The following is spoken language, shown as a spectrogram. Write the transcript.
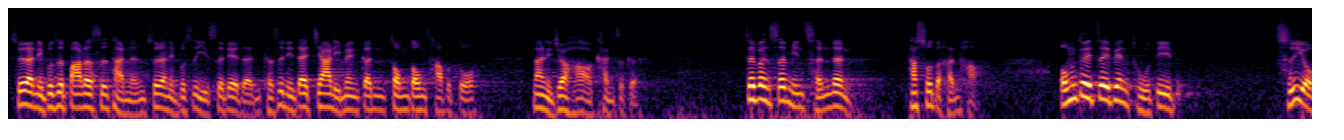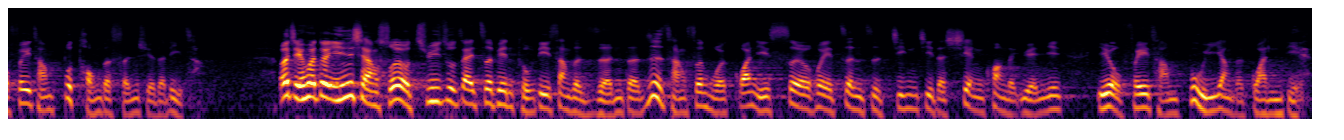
虽然你不是巴勒斯坦人，虽然你不是以色列人，可是你在家里面跟中东差不多，那你就好好看这个。这份声明承认，他说的很好，我们对这片土地持有非常不同的神学的立场。而且会对影响所有居住在这片土地上的人的日常生活，关于社会、政治、经济的现况的原因，也有非常不一样的观点。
